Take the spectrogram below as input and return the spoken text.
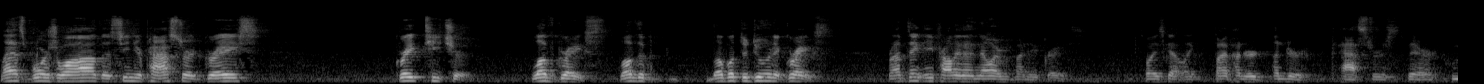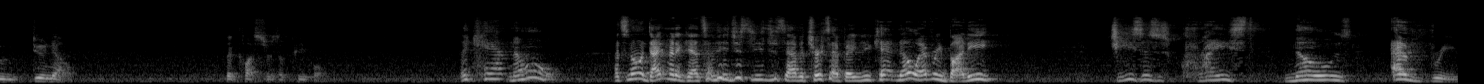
Lance Bourgeois, the senior pastor at Grace, great teacher. Love Grace. Love the Love what they're doing at Grace. But I'm thinking he probably doesn't know everybody at Grace. That's why he's got like 500 under pastors there who do know the clusters of people. They can't know. That's no indictment against them. You just, you just have a church that big. You can't know everybody. Jesus Christ knows every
